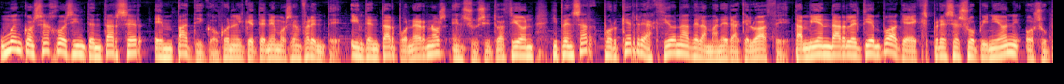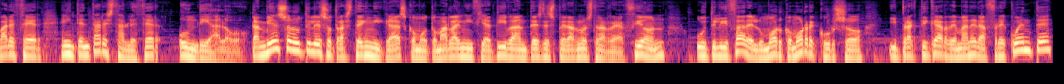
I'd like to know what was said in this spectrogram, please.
un buen consejo es intentar ser empático con el que tenemos enfrente, intentar ponernos en su situación y pensar por qué reacciona de la manera que lo hace. También darle tiempo a que exprese su opinión o su parecer e intentar establecer un diálogo. También son útiles otras técnicas como tomar la iniciativa antes de esperar nuestra reacción, utilizar el humor como recurso y practicar de manera frecuente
